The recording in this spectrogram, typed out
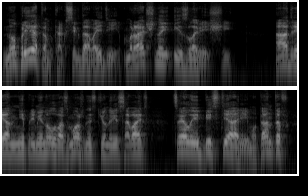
Но при этом, как всегда в ID, мрачной и зловещей. Адриан не применул возможностью нарисовать целые бестиарии мутантов –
